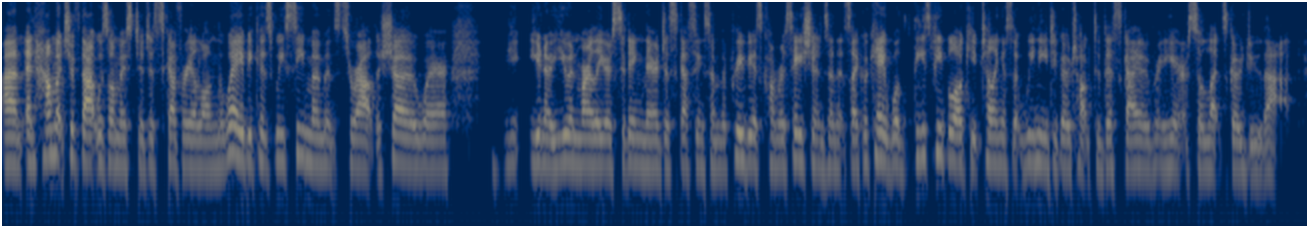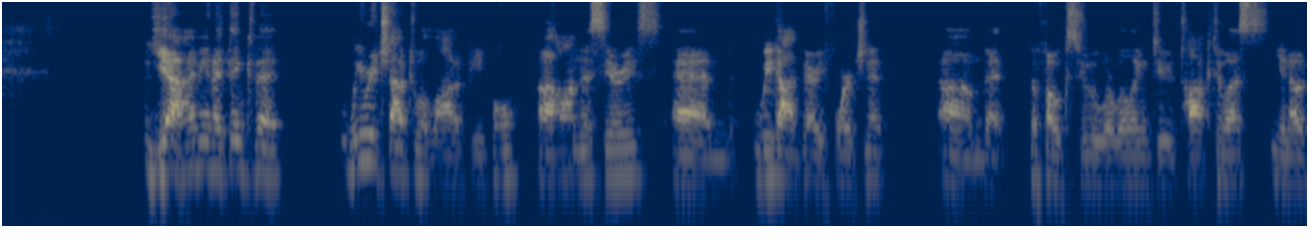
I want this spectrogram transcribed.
Um, and how much of that was almost a discovery along the way? Because we see moments throughout the show where you, you know, you and Marley are sitting there discussing some of the previous conversations and it's like, okay, well, these people all keep telling us that we need to go talk to this guy over here. So let's go do that. Yeah, I mean, I think that we reached out to a lot of people uh, on this series, and we got very fortunate um, that the folks who were willing to talk to us, you know,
